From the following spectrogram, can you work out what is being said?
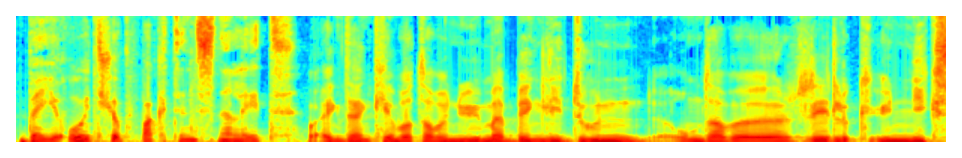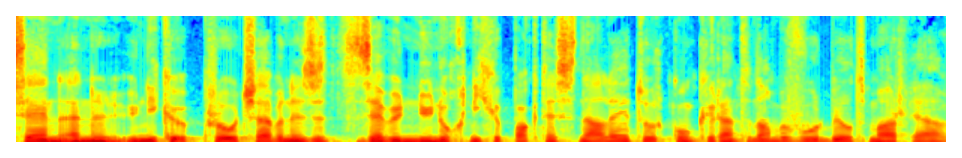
Ben je ooit gepakt in snelheid? Ik denk wat we nu met Bingley doen, omdat we redelijk uniek zijn en een unieke approach hebben, is het, zijn we nu nog niet gepakt in snelheid door concurrenten dan bijvoorbeeld. Maar ja,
